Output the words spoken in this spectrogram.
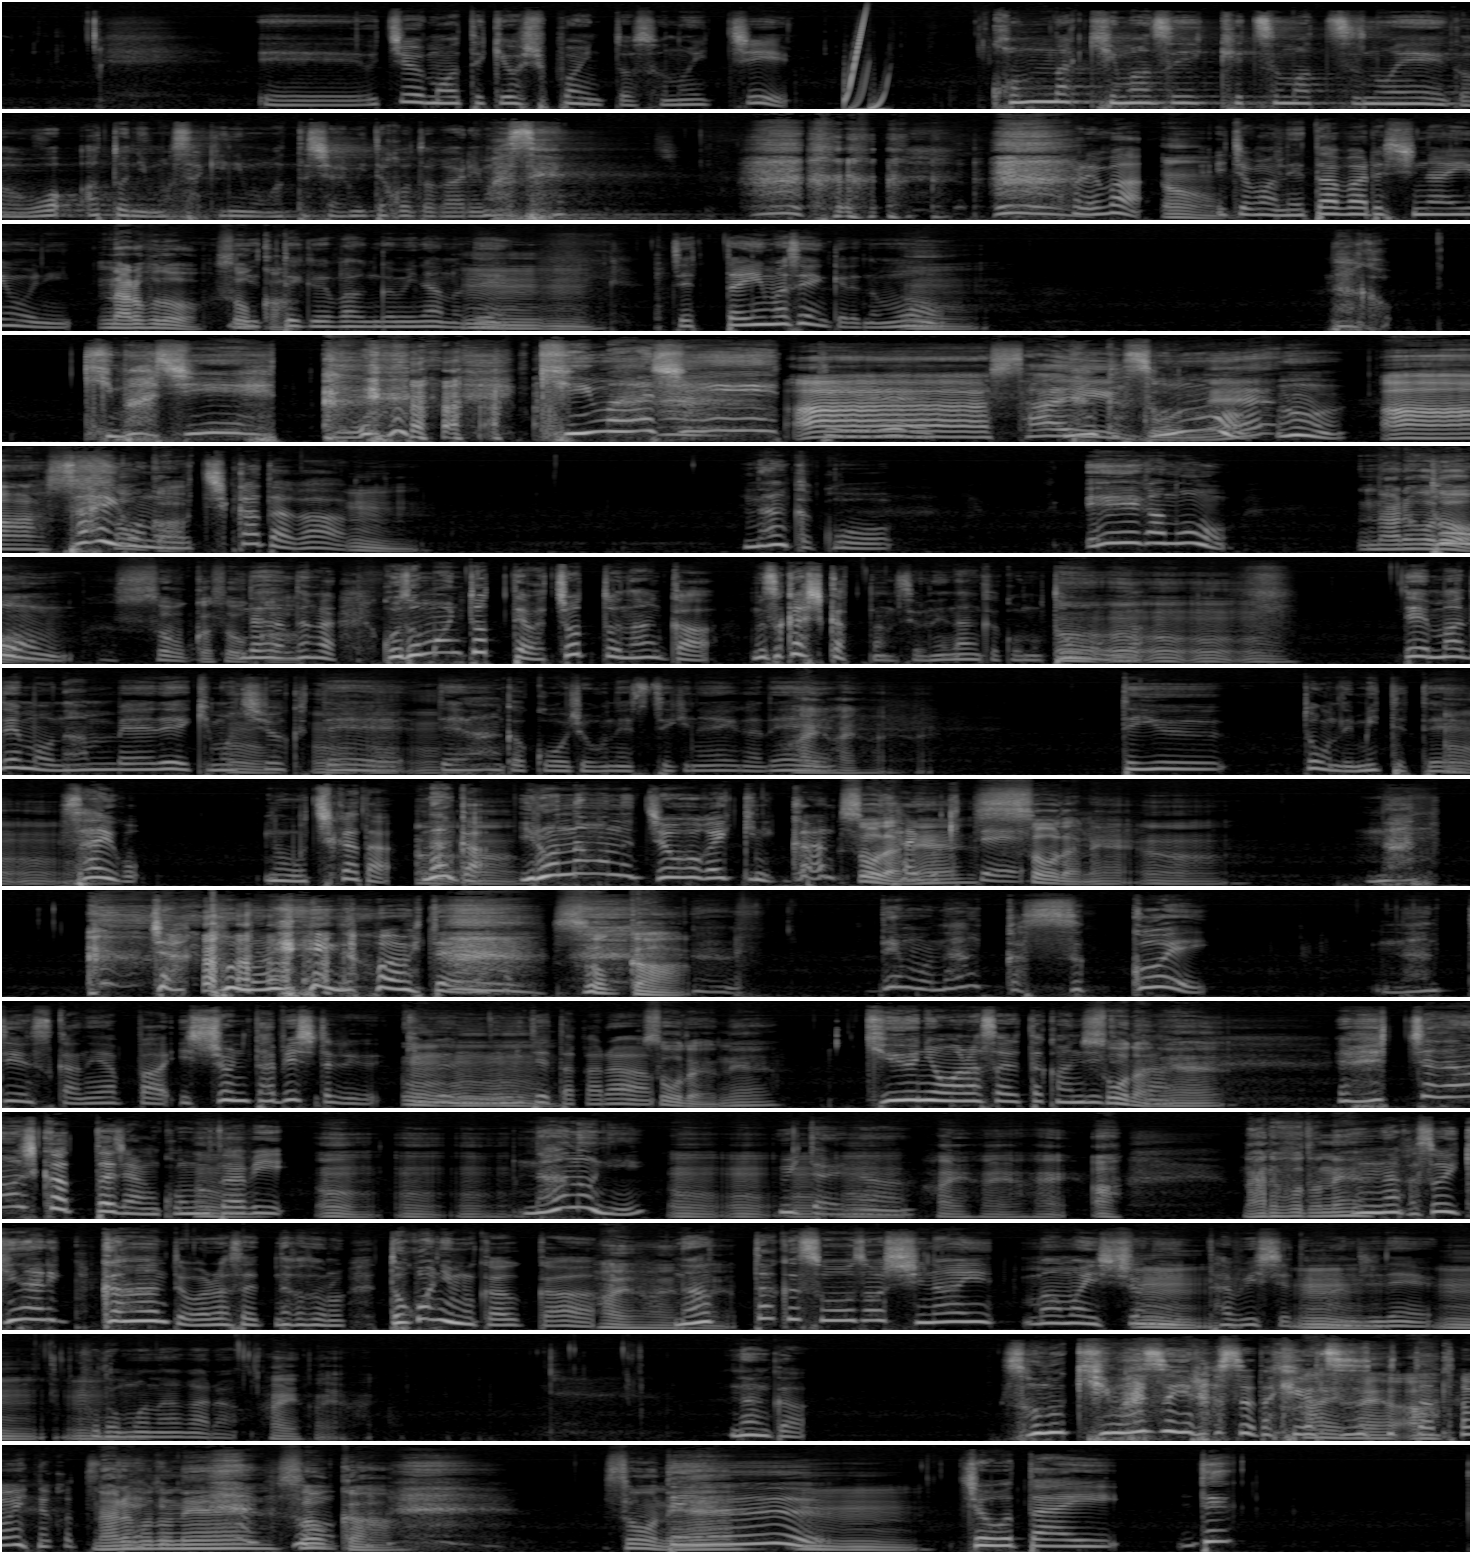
えー宇宙盲的推しポイントその1こんな気まずい結末の映画を後にも先にも私は見たことがありません。これはうん。一応まあネタバレしないようになるほど。そ言っていく番組なので、うんうん絶対言いませんけれどうんも、うん。なんか気まじいってい う気まじいっていう。最んかその、後ね。うん、ああ最後の落ち方がうん。なんかこう映画のなるほトーどン。そうかそうか。だからなんか子供にとってはちょっとなんか難しかったんですよね。なんかこのトーンが。うんうんうんうんでまあでも南米で気持ちよくて、うんうんうんうんでなんかこう情熱的な映画で、うんはいはいはい。っはいていうトーンで見てて、うんうんうん。最後の落ち方、うんなんかいろんなもの情報が一気にガンって最後来て、そうだね。うん。なんじゃこの映画はみたいな、そうか。うん。でもなんかすっごいなんていうんですかね。やっぱ一緒に旅してる気分で見てたから、そうだよね。急に終わらされた感じっていか。そううだね。えめっちゃ楽しかったじゃんこの旅、うん。うん。うん。なのに、うんうんうんうんみたいな。はいはいはい。あなるほどね。うんなんかそういきなりガーンって終わらされてなんかそのどこに向かうか、はいはいはい。全く想像しないまま一緒に旅してた感じで、うんうん子供ながら、はいはいはい。なんかその気まずいラストだけがずっと頭に残ってて、なるほどね。そう。か。そうね。っていうんうん。状態で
